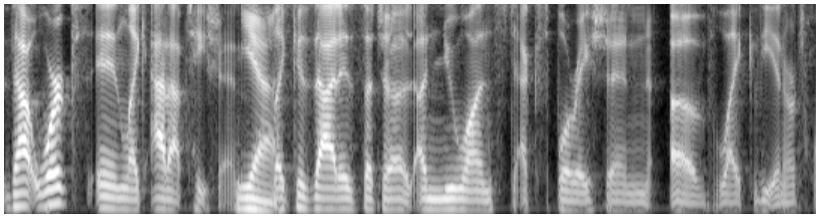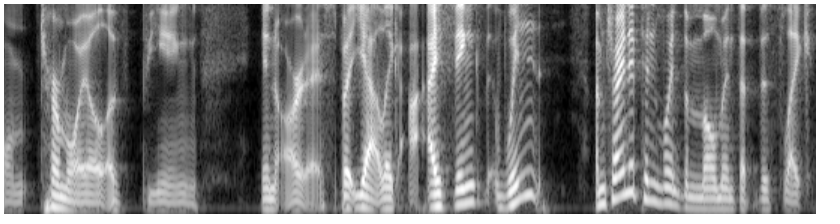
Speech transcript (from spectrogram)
that works in like adaptation Yeah. like because that is such a, a nuanced exploration of like the inner tor- turmoil of being an artist but yeah like I, think when i'm trying to pinpoint the moment that this like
